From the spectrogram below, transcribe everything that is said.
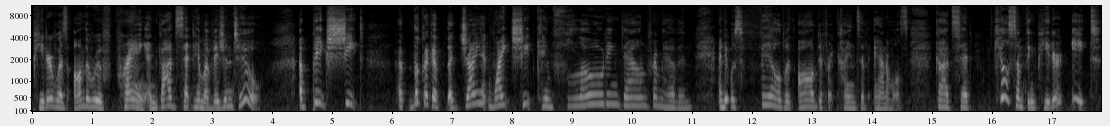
Peter was on the roof praying, and God sent him a vision too a big sheet, it looked like a, a giant white sheet came floating down from heaven, and it was filled with all different kinds of animals. God said, Kill something, Peter, eat.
